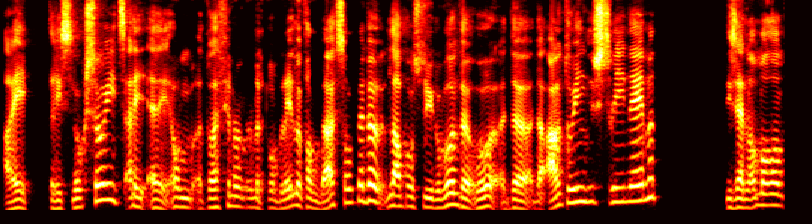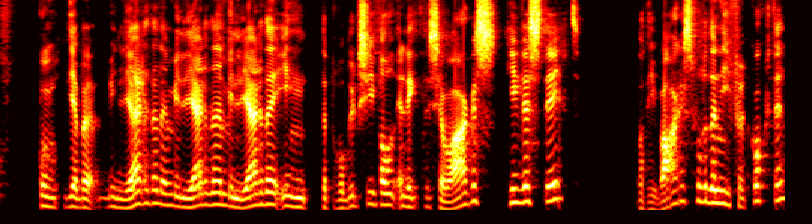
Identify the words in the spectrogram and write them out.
er is nog zoiets, om het even over de problemen van Duitsland te hebben, laat ons nu gewoon de, de, de auto-industrie nemen. Die zijn allemaal die hebben miljarden en miljarden en miljarden in de productie van elektrische wagens geïnvesteerd. Maar die wagens worden niet verkocht.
